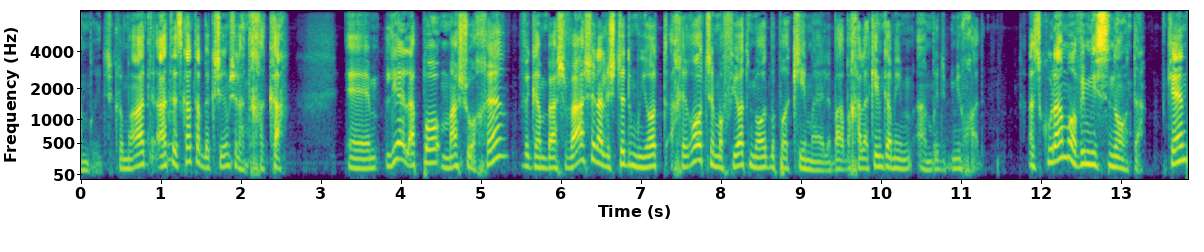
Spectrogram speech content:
אמברידג'. כלומר, את, את הזכרת בהקשרים של הדחקה. Um, לי עלה פה משהו אחר, וגם בהשוואה שלה לשתי דמויות אחרות שמופיעות מאוד בפרקים האלה, בחלקים גם עם אמברידג' במיוחד. אז כולם אוהבים לשנוא אותה, כן?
